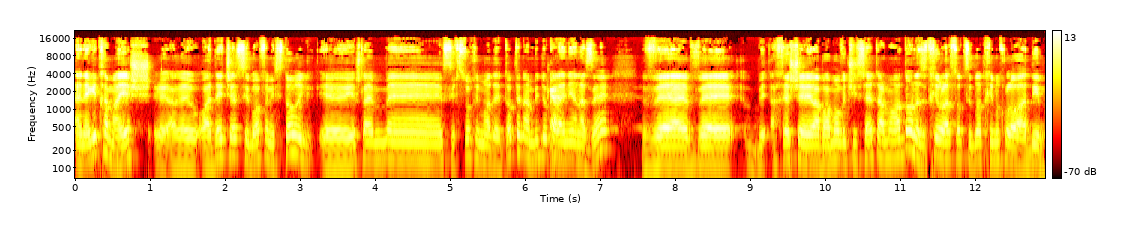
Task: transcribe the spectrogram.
אני אגיד לך מה, יש, הרי אוהדי צ'לסי באופן היסטורי, יש להם סכסוך עם אוהדי טוטנאם בדיוק כן. על העניין הזה. ואחרי שאברמוביץ' ייסד את המועדון, אז התחילו לעשות סדרת חינוך לאוהדים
